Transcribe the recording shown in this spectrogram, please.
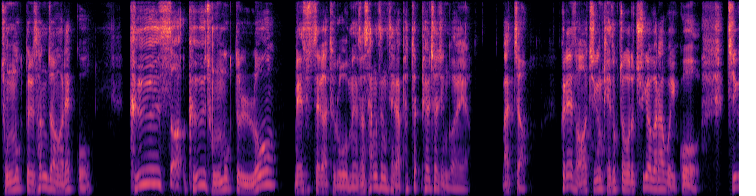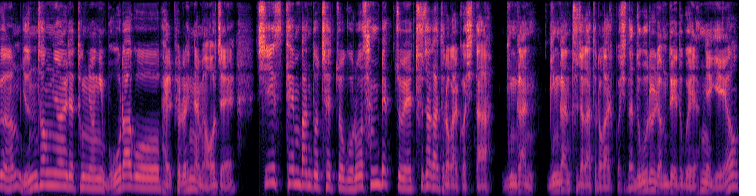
종목들 선정을 했고 그, 써, 그 종목들로 매수세가 들어오면서 상승세가 펼쳐- 펼쳐진 거예요. 맞죠? 그래서 지금 계속적으로 추격을 하고 있고 지금 윤석열 대통령이 뭐라고 발표를 했냐면 어제 시스템 반도체 쪽으로 300조의 투자가 들어갈 것이다. 민간 민간 투자가 들어갈 것이다. 누구를 염두에 두고 한 얘기예요?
